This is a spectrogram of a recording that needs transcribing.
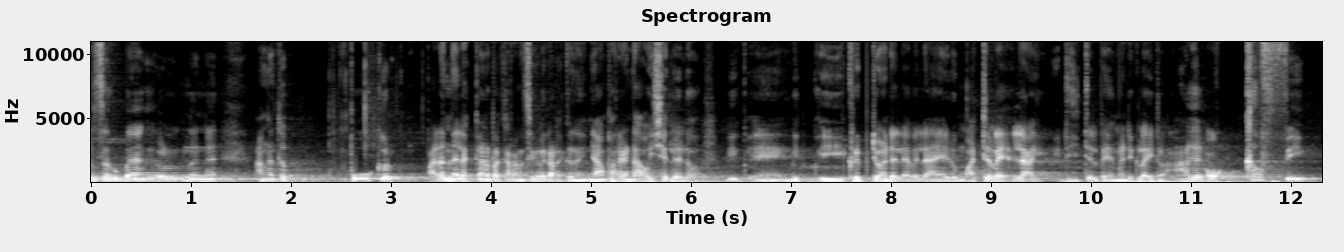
റിസർവ് ബാങ്കുകളിൽ നിന്ന് തന്നെ അങ്ങനത്തെ പോക്കുകൾ പല നിലക്കാണ് ഇപ്പോൾ കറൻസികൾ കിടക്കുന്നത്. ഞാൻ പറയേണ്ട ആവശ്യമില്ലല്ലോ. ഈ ക്രിപ്റ്റോന്റെ ലെവലായാലും മറ്റുള്ള എല്ലാ ഡിജിറ്റൽ പേയ്മെന്റുകളായിട്ടും ആകെ ഒക്കെ ഫേക്ക്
